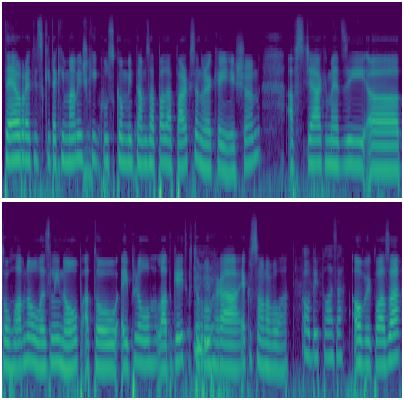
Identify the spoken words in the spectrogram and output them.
teoreticky takým maličkým kúskom mi tam zapadá Parks and Recreation a vzťah medzi uh, tou hlavnou Leslie Knope a tou April Ludgate, ktorú mm-hmm. hrá, ako sa ona volá? Aubrey Plaza. Aubrey Plaza.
